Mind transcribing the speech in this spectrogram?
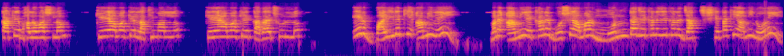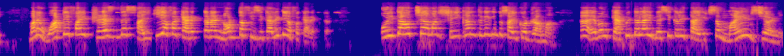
কাকে ভালোবাসলাম কে আমাকে লাথি মারলো কে আমাকে কাদায় ছুড়লো এর বাইরে কি আমি নেই? মানে আমি এখানে বসে আমার মনটা যেখানে যেখানে যাচ্ছে সেটা কি আমি নই? মানে what if I trace the psyche of a character and not the physicality of a character ওইটা হচ্ছে আমার সেইখান থেকে কিন্তু সাইকো ড্রামা হ্যাঁ এবং ক্যাপিটালাই বেসিক্যালি তাই ইটস আ মাইন্ড জার্নি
